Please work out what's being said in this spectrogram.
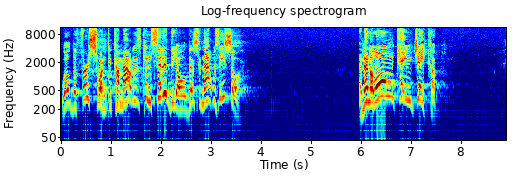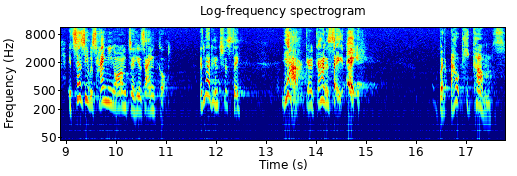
Well, the first one to come out is considered the oldest, and that was Esau. And then along came Jacob. It says he was hanging on to his ankle. Isn't that interesting? Yeah, kind of say, hey. But out he comes.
